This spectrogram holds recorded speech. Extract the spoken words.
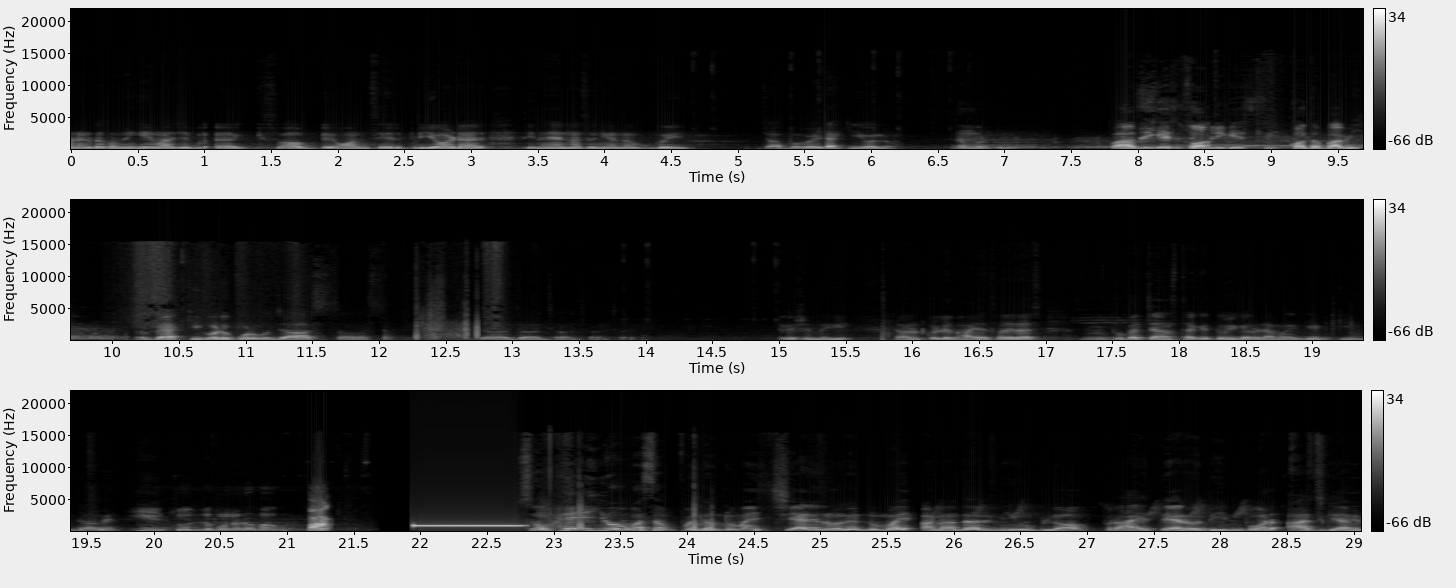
অনেক রকমই গেম আছে সব অন সেল প্রি অর্ডার তিন হাজার নশো নিরানব্বই। যা বাবা এটা কি হলো? নম্বর কত পাবি? ব্যাক কি করে করব? যা আসতে বাস। যা যা যা যা যা। অ্যাপ্লিকেশন ডাউনলোড করলে ভাইরাস ভাইরাস ঢোকার চান্স থাকে। তো ওই কারণে আমাকে গেম কিনতে হবে। চোদ্দ পনেরো পাবো। So hey you what's up welcome to my channel welcome to my another new blog প্রায় তেরো দিন পর আজকে আমি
